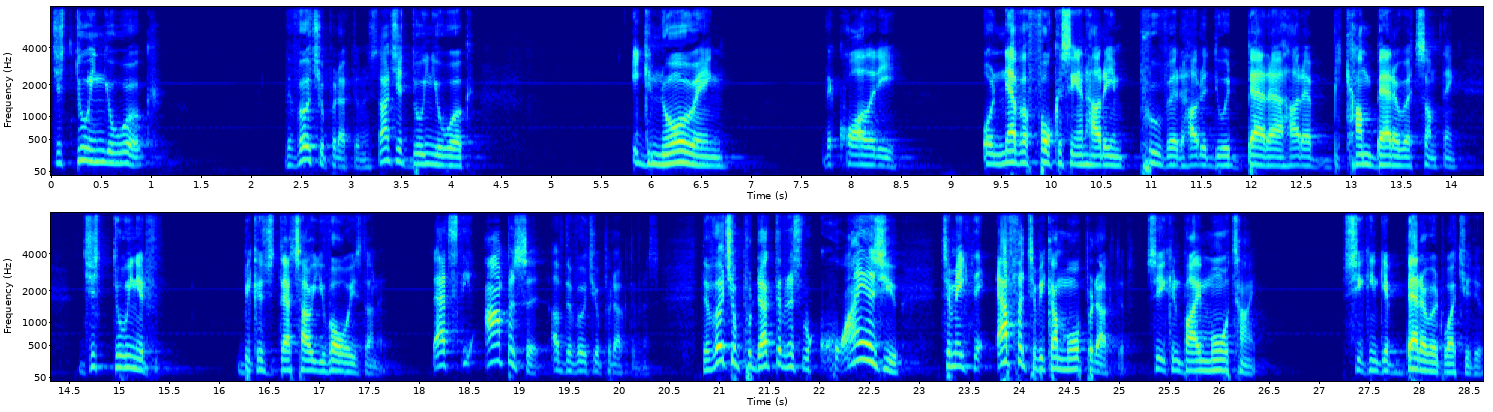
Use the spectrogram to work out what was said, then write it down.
just doing your work. The virtue of productiveness, not just doing your work, ignoring the quality or never focusing on how to improve it, how to do it better, how to become better at something just doing it because that's how you've always done it. That's the opposite of the virtue of productiveness. The virtue of productiveness requires you to make the effort to become more productive so you can buy more time, so you can get better at what you do.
